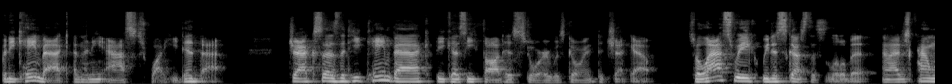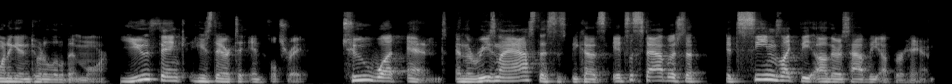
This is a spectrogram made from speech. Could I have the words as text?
but he came back and then he asks why he did that. Jack says that he came back because he thought his story was going to check out. So last week we discussed this a little bit, and I just kind of want to get into it a little bit more. You think he's there to infiltrate. To what end? And the reason I ask this is because it's established that it seems like the others have the upper hand.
